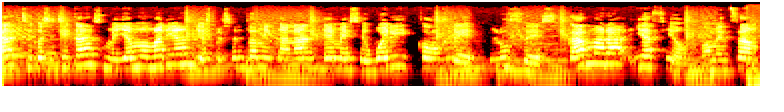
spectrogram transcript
Hola chicos y chicas, me llamo Marian y os presento a mi canal MS Welly con G, luces, cámara y acción. Comenzamos.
